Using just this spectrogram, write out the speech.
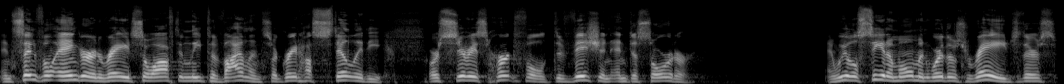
And sinful anger and rage so often lead to violence or great hostility or serious hurtful division and disorder. And we will see in a moment where there's rage, there's,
